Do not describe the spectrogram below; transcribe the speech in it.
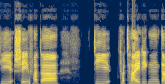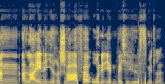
die Schäfer da, die verteidigen dann alleine ihre Schafe ohne irgendwelche Hilfsmittel.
